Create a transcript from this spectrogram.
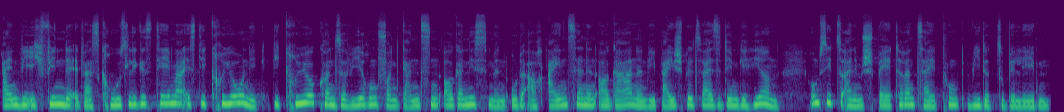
Ein, wie ich finde, etwas gruseliges Thema ist die Kryonik, die Kryokonservierung von ganzen Organismen oder auch einzelnen Organen, wie beispielsweise dem Gehirn, um sie zu einem späteren Zeitpunkt wiederzubeleben.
